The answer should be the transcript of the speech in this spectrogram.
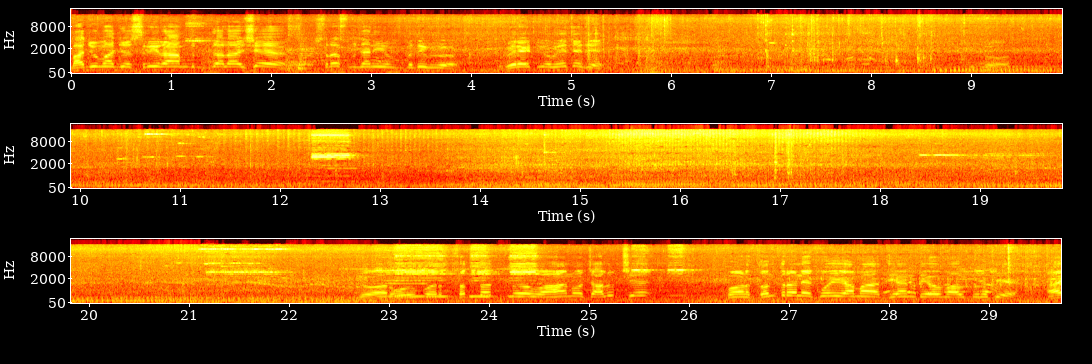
બાજુમાં જે શ્રીરામ દુગ્ધાલય છે, સરસ મજાની બધી વેરાયટીઓ વેચે છે. જો. આ રોડ ઉપર સતત વાહનો ચાલુ જ છે, પણ તંત્રને કોઈ આમાં ધ્યાન દેવામાં આવતું નથી. હા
